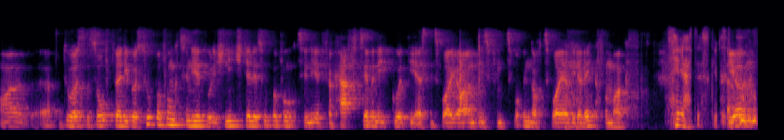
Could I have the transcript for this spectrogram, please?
äh, äh, du hast eine Software, die super funktioniert, wo die Schnittstelle super funktioniert, verkauft sie aber nicht gut die ersten zwei Jahre und ist von zwei, nach zwei Jahren wieder weg vom Markt. Ja, das gibt es auch. Ja,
